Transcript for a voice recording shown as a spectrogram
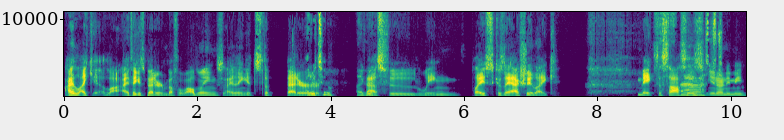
I like it a lot. I think it's better than Buffalo Wild Wings. I think it's the I do better too. I agree. fast food wing place because they actually like make the sauces. You know what I mean?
